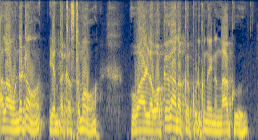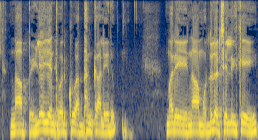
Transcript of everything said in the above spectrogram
అలా ఉండటం ఎంత కష్టమో వాళ్ళ ఒక్కగానొక్క కొడుకునైన నాకు నా పెళ్ళి అయ్యేంత వరకు అర్థం కాలేదు. మరి నా ముద్దుల చెల్లికి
